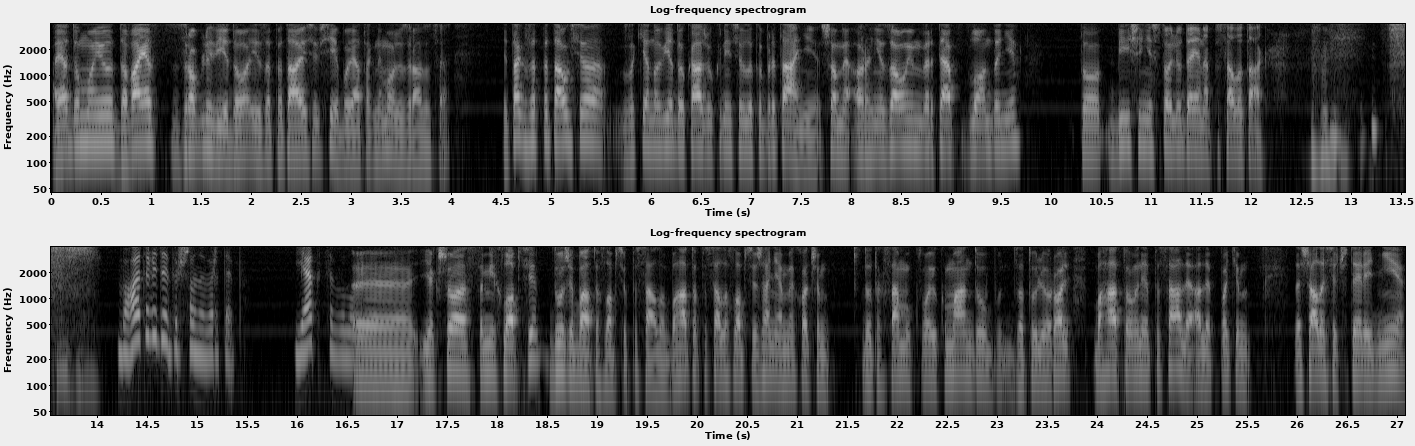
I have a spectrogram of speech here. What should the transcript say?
А я думаю, давай я зроблю відео і запитаюся всі, бо я так не можу зразу це. І так запитався, закинув відео, кажу українців Великобританії, що ми організовуємо вертеп в Лондоні, то більше ніж 100 людей написало так. Багато людей прийшло на вертеп. Як це було? Е, якщо самі хлопці, дуже багато хлопців писало. Багато писали хлопці, Женя, ми хочемо до так само твою команду, за ту роль. Багато вони писали, але потім лишалося 4 дні,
